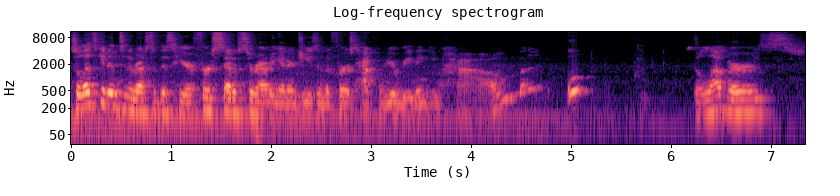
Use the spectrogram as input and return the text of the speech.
So let's get into the rest of this here. First set of surrounding energies in the first half of your reading. You have oop, the lovers.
